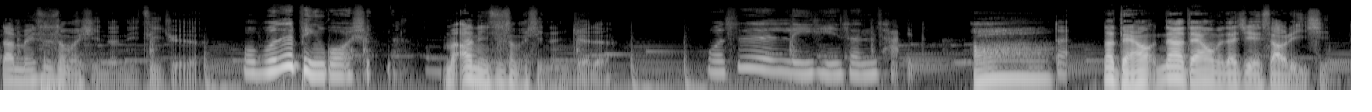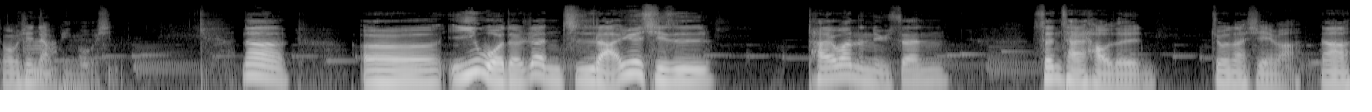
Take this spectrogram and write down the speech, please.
蓝莓是什么型的？你自己觉得？我不是苹果型的，那啊，你是什么型的？你觉得？我是梨形身材的。哦，对。那等下，那等下我们再介绍梨形。我们先讲苹果型。那呃，以我的认知啦，因为其实台湾的女生身材好的就那些嘛，那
